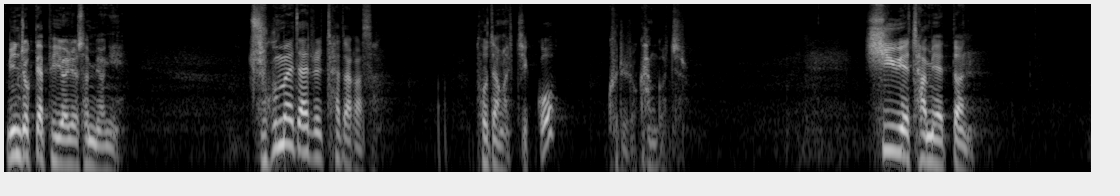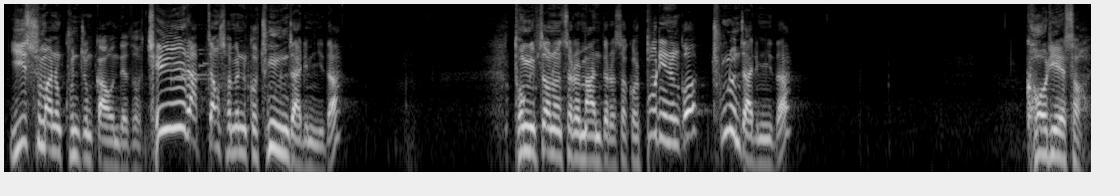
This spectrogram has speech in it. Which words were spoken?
민족 대표 16명이 죽음의 자리를 찾아가서 도장을 찍고 그리로 간 것처럼 시위에 참여했던 이 수많은 군중 가운데도 제일 앞장서면 그 죽는 자리입니다. 독립선언서를 만들어서 그걸 뿌리는 거 죽는 자리입니다. 거리에서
